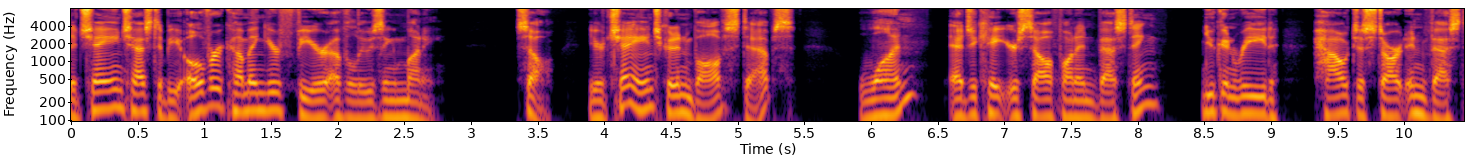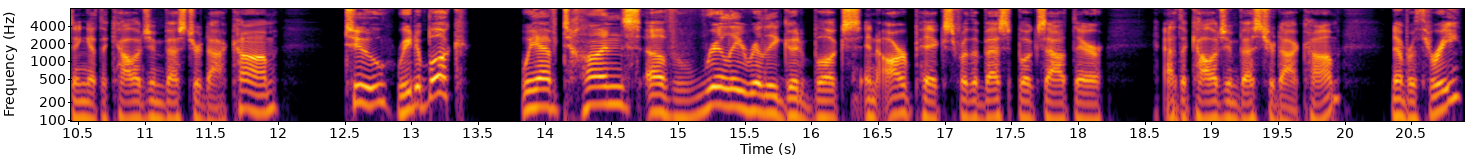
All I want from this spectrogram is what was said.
the change has to be overcoming your fear of losing money. So, your change could involve steps. One, educate yourself on investing. You can read How to Start Investing at thecollegeinvestor.com. Two, read a book We have tons of really, really good books and our picks for the best books out there at thecollegeinvestor.com. Number three,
